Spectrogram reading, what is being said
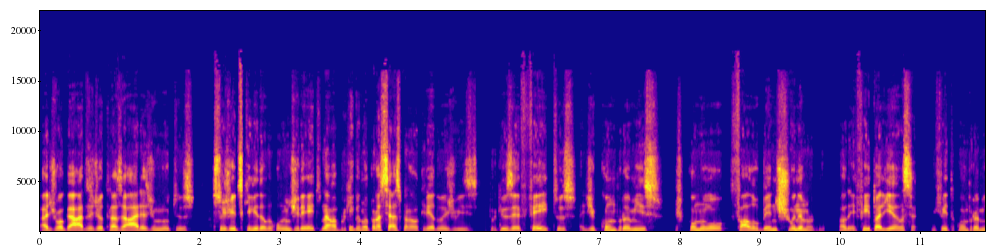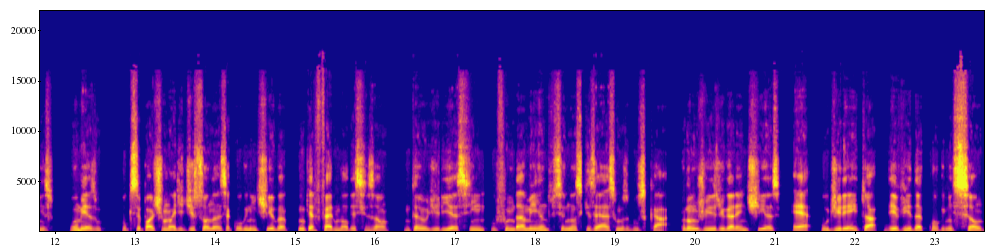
advogados de outras áreas, de muitos sujeitos que lidam com o direito. Não, mas por que no processo penal teria dois juízes? Porque os efeitos de compromisso, como fala o Ben Schunemann, efeito aliança, efeito compromisso, o mesmo, o que você pode chamar de dissonância cognitiva, interfere na decisão. Então eu diria assim, o fundamento, se nós quiséssemos buscar para um juiz de garantias, é o direito à devida cognição.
